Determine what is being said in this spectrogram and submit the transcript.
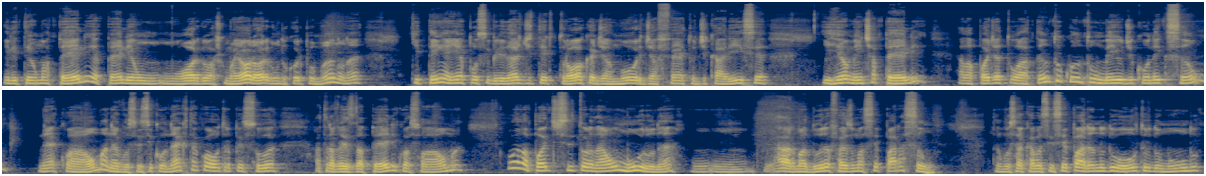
ele tem uma pele, a pele é um, um órgão, acho que o maior órgão do corpo humano, né? Que tem aí a possibilidade de ter troca de amor, de afeto, de carícia. E realmente a pele ela pode atuar tanto quanto um meio de conexão né, com a alma, né? Você se conecta com a outra pessoa através da pele, com a sua alma, ou ela pode se tornar um muro, né? Um, um, a armadura faz uma separação. Então você acaba se separando do outro, do mundo,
